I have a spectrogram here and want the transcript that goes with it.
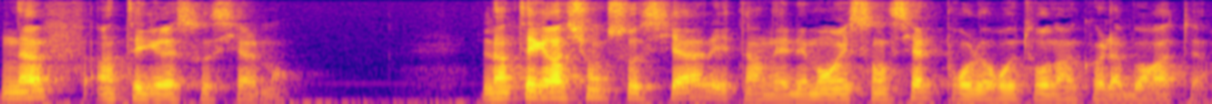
9. Intégrer socialement. L'intégration sociale est un élément essentiel pour le retour d'un collaborateur.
